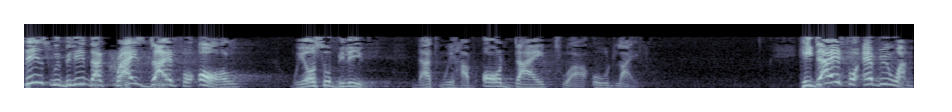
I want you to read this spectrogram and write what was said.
Since we believe that Christ died for all, we also believe that we have all died to our old life. He died for everyone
